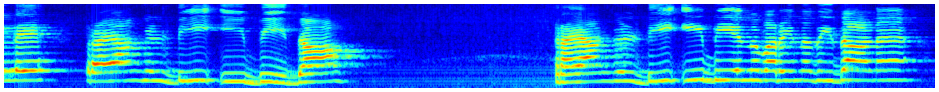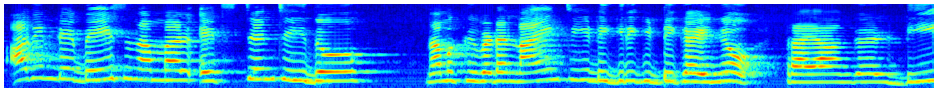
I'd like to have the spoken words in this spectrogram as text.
അല്ലേ? ട്രയാങ്കിൾ ഡി ഇ ബി ദാ. ട്രയാങ്കിൾ ഡി ഇ ബി എന്ന് പറയുന്നത് ഇതാണ്. അതിന്റെ ബേസ് നമ്മൾ എക്സ്റ്റെൻഡ് ചെയ്തു. നമുക്ക് ഇവിടെ നയന്റി ഡിഗ്രി കിട്ടിക്കഴിഞ്ഞു. ട്രയാങ്കിൾ ഡി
